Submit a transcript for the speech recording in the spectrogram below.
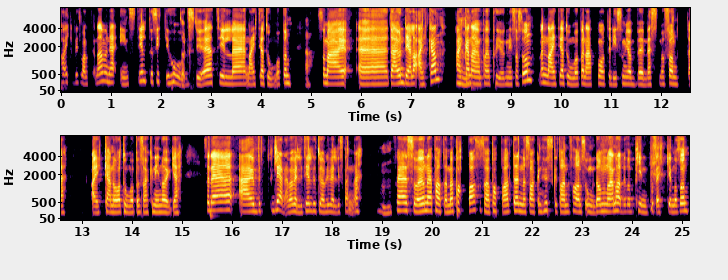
har ikke blitt valgt ennå, men jeg er innstilt til å sitte i hovedstyret til eh, Nei til atomvåpen. Ja. Som er eh, Det er jo en del av ICAN. ICAN Mhm. er jo en paraplyorganisasjon, men Nei til atomvåpen er på en måte de som jobber mest med å fronte ICAN og atomvåpensaken i Norge. Så det er, gleder jeg meg veldig til. Det tror jeg blir veldig spennende. Mm. For jeg så jo når jeg pratet med pappa, så sa jeg pappa at denne saken husket han for hans ungdom når han hadde sånn pinn på sekken og sånn,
